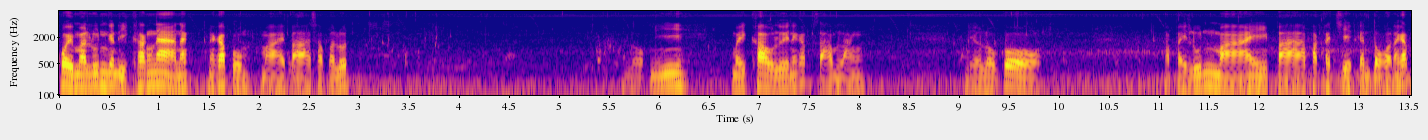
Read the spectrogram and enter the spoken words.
ค่อยมาลุ้นกันอีกครั้งหน้านะนะครับ ผมหมายป่าสับปะรดรอบนี้ไม่เข้าเลยนะครับสามหลัง เดี๋ยวเราก็ไปลุ้นหมายป่าปักกระเฉดกันต่อนะครับ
